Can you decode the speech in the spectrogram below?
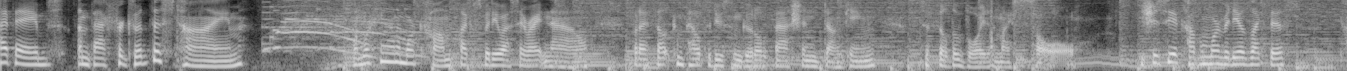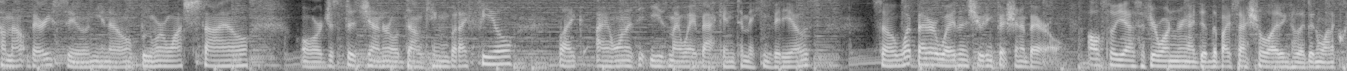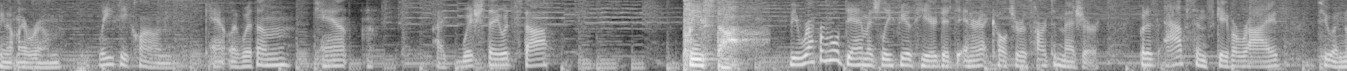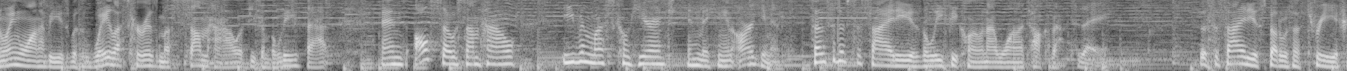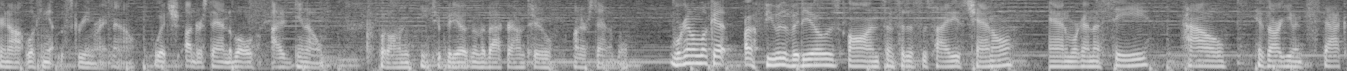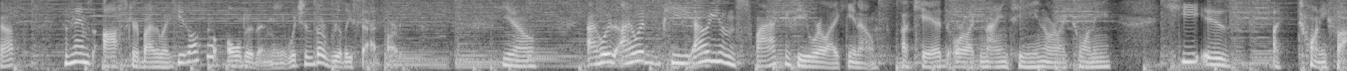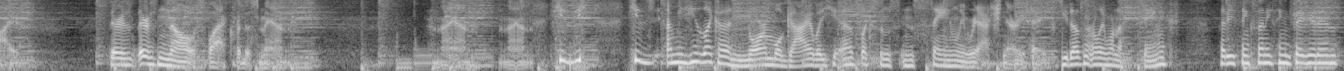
Hi babes, I'm back for good this time. I'm working on a more complex video essay right now, but I felt compelled to do some good old-fashioned dunking to fill the void in my soul. You should see a couple more videos like this come out very soon, you know, boomer watch style, or just a general dunking, but I feel like I wanted to ease my way back into making videos. So what better way than shooting fish in a barrel? Also, yes, if you're wondering, I did the bisexual lighting because I didn't want to clean up my room. Leafy clones. Can't live with them. Can't. I wish they would stop. Please stop. The irreparable damage LeafyIsHere did to internet culture is hard to measure, but his absence gave a rise to annoying wannabes with way less charisma somehow, if you can believe that, and also somehow even less coherent in making an argument. Sensitive Society is the Leafy clone I want to talk about today. The Society is spelled with a 3 if you're not looking at the screen right now, which, understandable. I, you know, put on YouTube videos in the background too. Understandable. We're gonna look at a few of the videos on Sensitive Society's channel, and we're gonna see how his arguments stack up. His name's Oscar, by the way. He's also older than me, which is the really sad part. You know, I would I would he I would give him slack if he were like, you know, a kid or like 19 or like 20. He is like 25. There's there's no slack for this man. Man, man. He's he's I mean he's like a normal guy, but he has like some insanely reactionary takes. He doesn't really want to think that he thinks anything bigoted,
